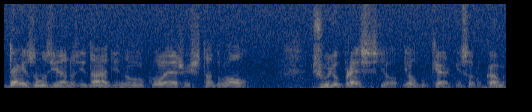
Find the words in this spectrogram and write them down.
10, 11 anos de idade, no colégio estadual Júlio Prestes de Albuquerque, em Sorocaba,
